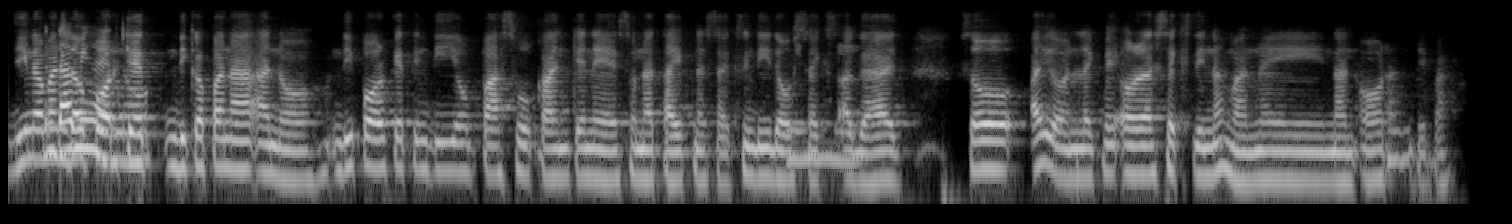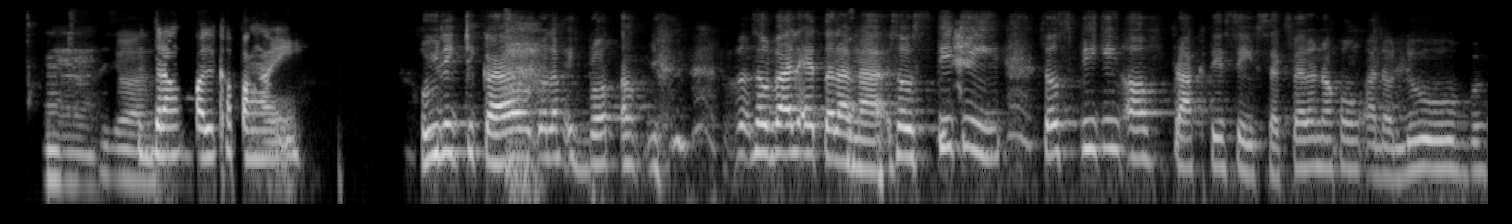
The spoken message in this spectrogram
Di naman daw daming porket hindi ka pa na ano, hindi porket hindi yung pasukan kineso na type na sex, hindi daw sex Mhm. agad. So, ayun, like may oral sex din naman, may non-oral, di ba? Mm. Ayun. drunk call ka pa nga eh. Uy, like chika, ko lang i-brought up yun. so, bale, ito lang nga. So, speaking, so speaking of practice safe sex, meron akong ano, lube.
